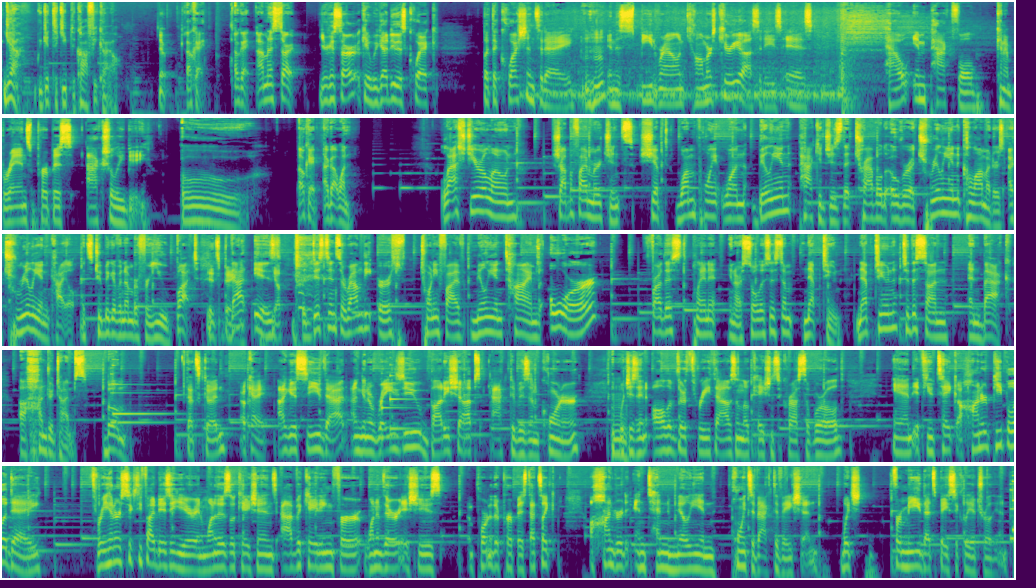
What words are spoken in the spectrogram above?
Yeah, we get to keep the coffee, Kyle. Yep. Okay. Okay, I'm gonna start. You're gonna start? Okay, we gotta do this quick. But the question today mm-hmm. in the speed round commerce curiosities is how impactful can a brand's purpose actually be? Ooh. Okay, I got one. Last year alone, Shopify merchants shipped 1.1 billion packages that traveled over a trillion kilometers. A trillion, Kyle. It's too big of a number for you, but it's big. that is yep. the distance around the Earth 25 million times, or farthest planet in our solar system, Neptune. Neptune to the sun and back a hundred times. Boom. That's good. Okay, I can see that. I'm going to raise you Body Shop's activism corner mm. which is in all of their 3,000 locations across the world. And if you take 100 people a day, 365 days a year in one of those locations advocating for one of their issues important to their purpose, that's like 110 million points of activation, which for me, that's basically a trillion.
